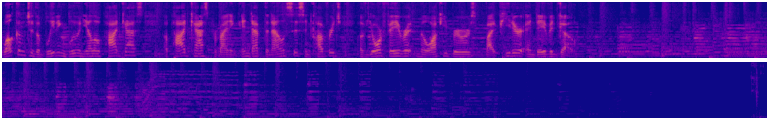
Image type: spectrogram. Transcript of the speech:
Welcome to the Bleeding Blue and Yellow podcast, a podcast providing in depth analysis and coverage of your favorite Milwaukee Brewers by Peter and David Go.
